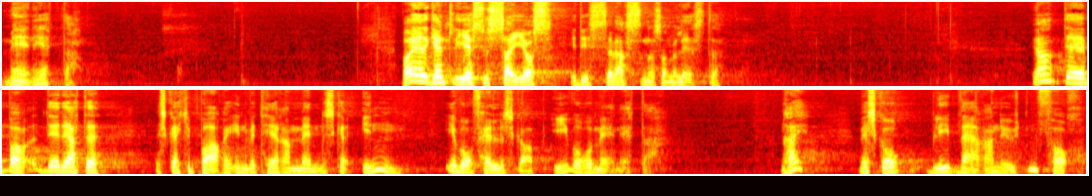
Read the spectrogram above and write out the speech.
menigheter. Hva er det egentlig Jesus sier oss i disse versene som vi leste? Ja, Det er, bare, det, er det at vi skal ikke bare invitere mennesker inn i vår fellesskap, i våre menigheter. Nei, vi skal òg bli værende utenfor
